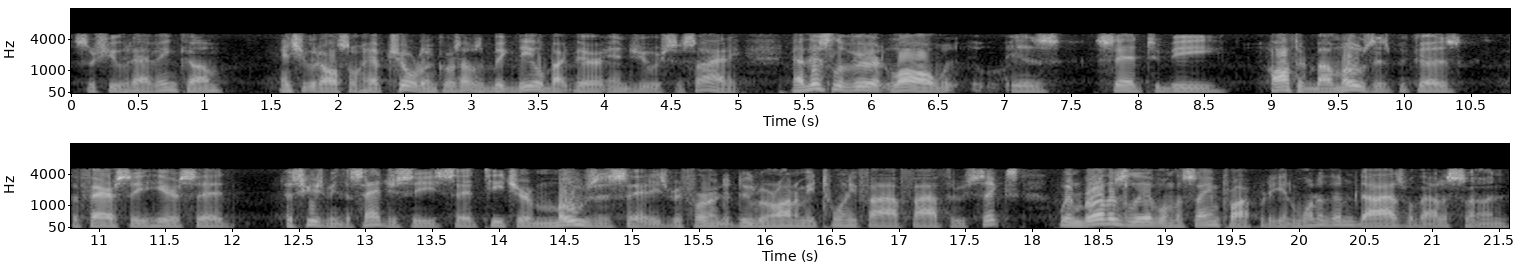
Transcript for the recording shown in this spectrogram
so she would have income, and she would also have children. Of course, that was a big deal back there in Jewish society. Now, this Levirate law is said to be authored by Moses because the Pharisee here said, excuse me, the Sadducees said, Teacher, Moses said, he's referring to Deuteronomy 25, 5 through 6. When brothers live on the same property and one of them dies without a son,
